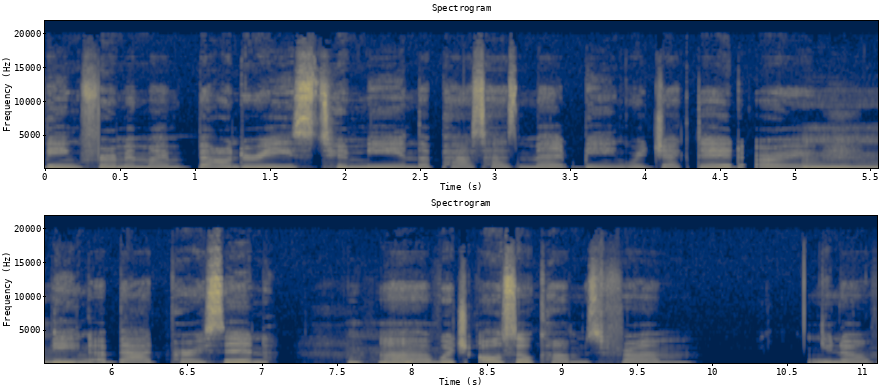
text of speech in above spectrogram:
being firm in my boundaries to me in the past has meant being rejected or Mm. being a bad person, uh, Mhm. which also comes from, you know,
